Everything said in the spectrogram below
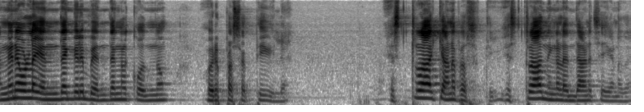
അങ്ങനെയുള്ള എന്തെങ്കിലും ബന്ധങ്ങൾക്കൊന്നും ഒരു പ്രസക്തിയുമില്ല എക്സ്ട്രാക്കാണ് പ്രസക്തി. എക്സ്ട്രാ നിങ്ങൾ എന്താണ് ചെയ്യണത്?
